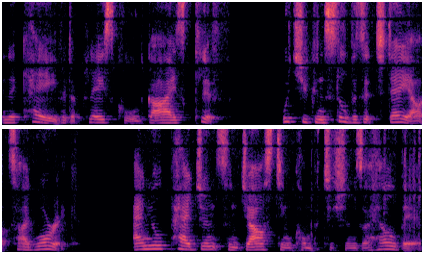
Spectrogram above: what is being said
in a cave at a place called Guy's Cliff, which you can still visit today outside Warwick. Annual pageants and jousting competitions are held there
